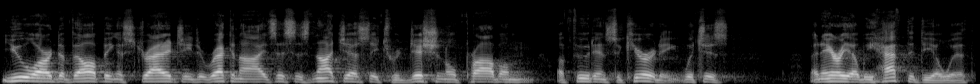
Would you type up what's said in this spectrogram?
you are developing a strategy to recognize this is not just a traditional problem of food insecurity, which is an area we have to deal with,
